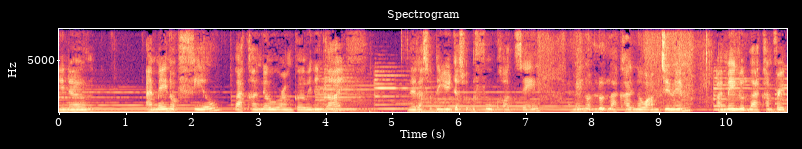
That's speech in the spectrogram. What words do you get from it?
you know, I may not feel like I know where I'm going in life. You know, that's what the that's what the fool card's saying. I may not look like I know what I'm doing. I may look like I'm very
